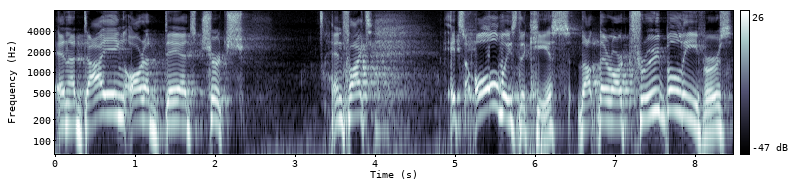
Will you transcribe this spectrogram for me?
in a dying or a dead church. In fact, it's always the case that there are true believers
